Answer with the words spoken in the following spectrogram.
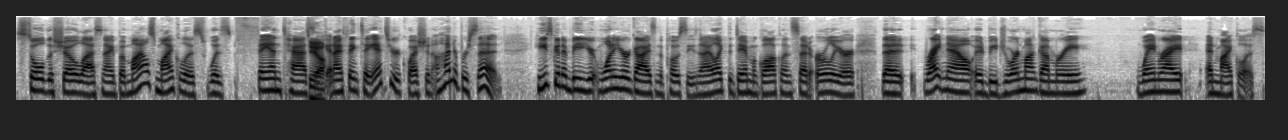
stole the show last night, but Miles Mikolas was fantastic. Yeah. And I think to answer your question, 100%. He's going to be your, one of your guys in the postseason. I like that Dan McLaughlin said earlier that right now it'd be Jordan Montgomery, Wainwright, and Mikolas.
